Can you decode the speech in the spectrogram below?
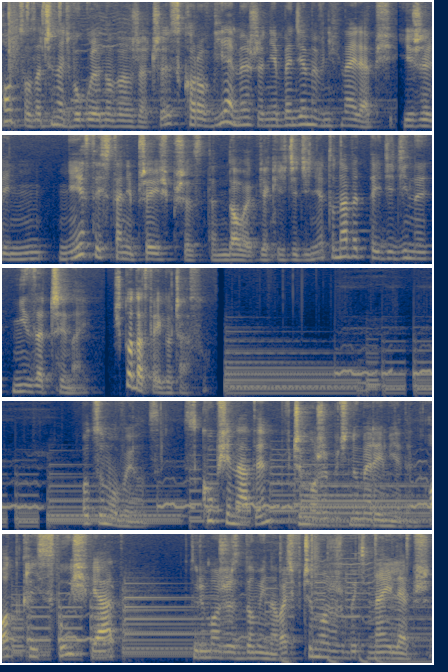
po co zaczynać w ogóle nowe rzeczy, skoro wiemy, że nie będziemy w nich najlepsi? Jeżeli nie jesteś w stanie przejść przez ten dołek w jakiejś dziedzinie, to nawet tej dziedziny nie zaczynaj. Szkoda Twojego czasu. Podsumowując, skup się na tym, w czym możesz być numerem jeden. Odkryj swój świat, który możesz zdominować, w czym możesz być najlepszy.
